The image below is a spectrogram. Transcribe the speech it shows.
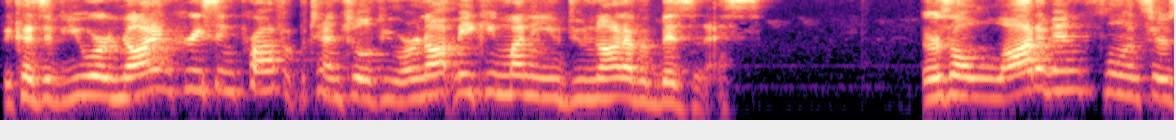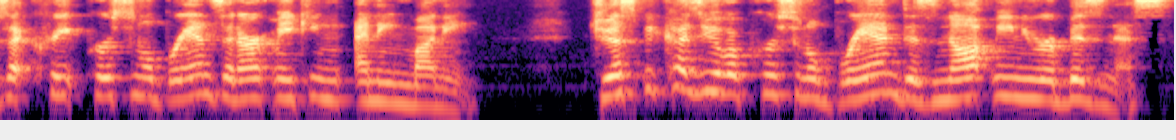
Because if you are not increasing profit potential, if you are not making money, you do not have a business. There's a lot of influencers that create personal brands that aren't making any money. Just because you have a personal brand does not mean you're a business.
